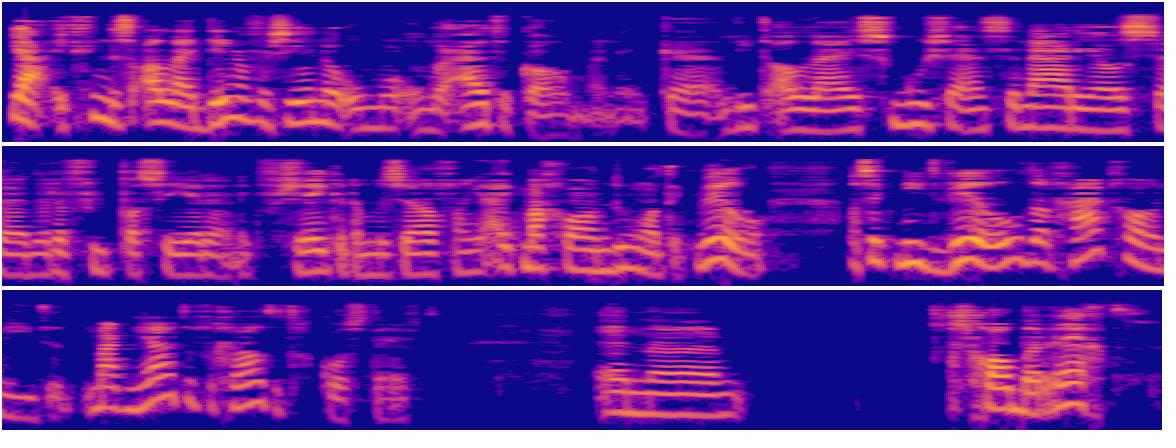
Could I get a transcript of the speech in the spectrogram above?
ja, ik ging dus allerlei dingen verzinnen om er onderuit te komen. En ik liet allerlei smoesen en scenario's de revue passeren. En ik verzekerde mezelf van, ja, ik mag gewoon doen wat ik wil. Als ik niet wil, dan ga ik gewoon niet. Het maakt niet uit hoeveel geld het gekost heeft. En uh, is gewoon berecht,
